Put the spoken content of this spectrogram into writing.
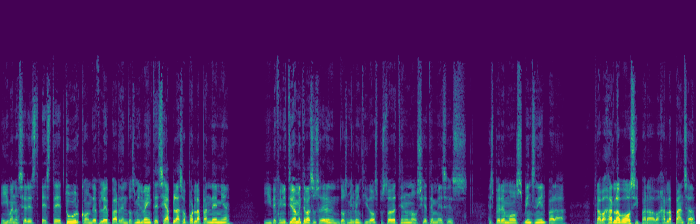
E iban a hacer es- este tour con Def Leppard en 2020. Se aplazó por la pandemia y definitivamente va a suceder en 2022. Pues todavía tiene unos siete meses, esperemos, Vince Neil para trabajar la voz y para bajar la panza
